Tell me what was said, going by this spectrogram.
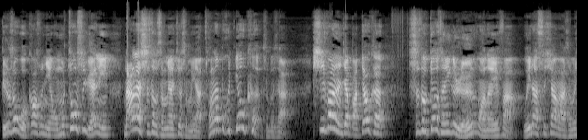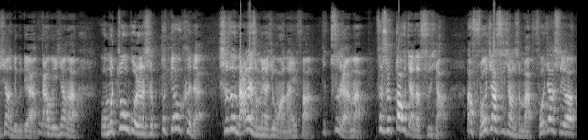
比如说我告诉你，我们中式园林拿来石头什么样就什么样，从来不会雕刻，是不是啊？西方人家把雕刻石头雕成一个人往那一放，维纳斯像啊什么像对不对啊？大卫像啊。我们中国人是不雕刻的，石头拿来什么样就往那一放，就自然嘛。这是道家的思想。啊，佛家思想是什么？佛家是要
